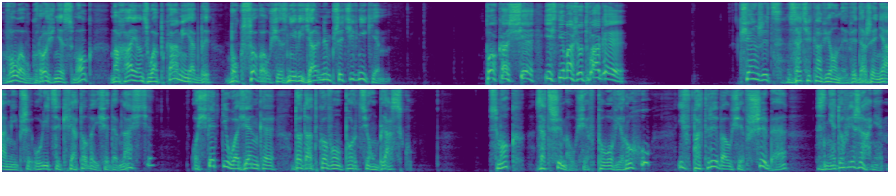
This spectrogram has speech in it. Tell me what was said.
Wołał groźnie smok, machając łapkami, jakby boksował się z niewidzialnym przeciwnikiem. Pokaż się, jeśli masz odwagę! Księżyc, zaciekawiony wydarzeniami przy ulicy Kwiatowej 17, oświetlił łazienkę dodatkową porcją blasku. Smok zatrzymał się w połowie ruchu i wpatrywał się w szybę z niedowierzaniem.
